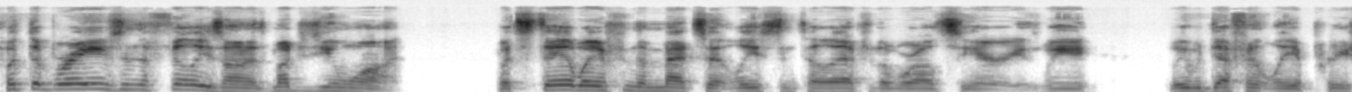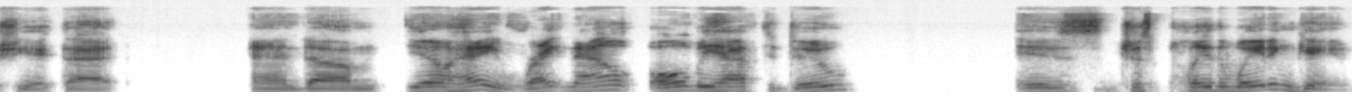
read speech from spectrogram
Put the Braves and the Phillies on as much as you want, but stay away from the Mets at least until after the World Series. We we would definitely appreciate that. And um, you know, hey, right now all we have to do is just play the waiting game.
